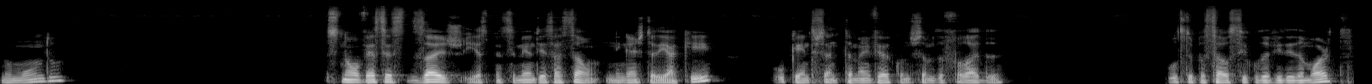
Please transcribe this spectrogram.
no mundo, se não houvesse esse desejo e esse pensamento e essa ação, ninguém estaria aqui. O que é interessante também ver quando estamos a falar de ultrapassar o ciclo da vida e da morte.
